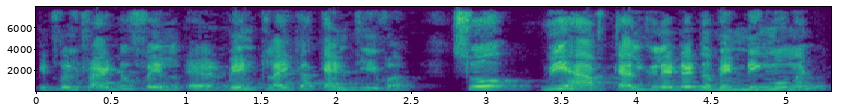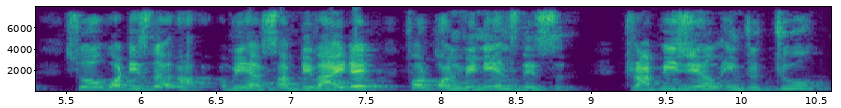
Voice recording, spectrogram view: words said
it will try to fail uh, bend like a cantilever so we have calculated the bending moment so what is the uh, we have subdivided for convenience this trapezium into two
